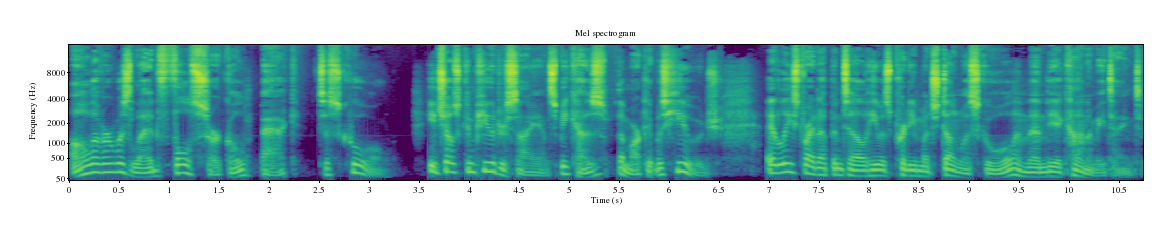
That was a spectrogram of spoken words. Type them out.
Oliver was led full circle back to school. He chose computer science because the market was huge, at least right up until he was pretty much done with school and then the economy tanked.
